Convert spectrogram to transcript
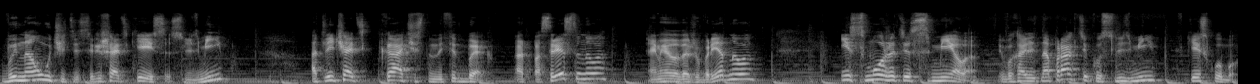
вы научитесь решать кейсы с людьми, отличать качественный фидбэк от посредственного, а иногда даже вредного, и сможете смело выходить на практику с людьми в кейс-клубах.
